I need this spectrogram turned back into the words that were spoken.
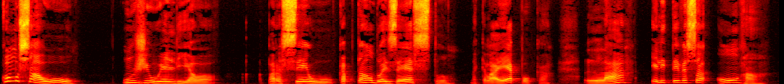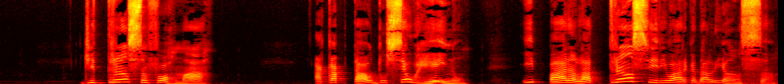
Como Saul ungiu ele para ser o capitão do exército naquela época, lá ele teve essa honra de transformar a capital do seu reino e para lá transferiu a Arca da Aliança.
